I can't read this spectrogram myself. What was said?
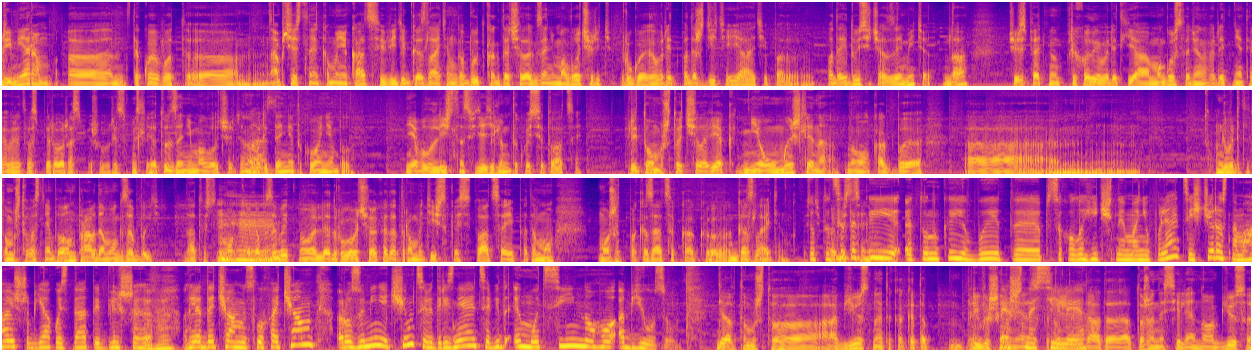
Примером э, такой вот э, общественной коммуникации в виде газлайтинга будет, когда человек занимал очередь, другой говорит, подождите, я типа подойду сейчас, займите, да, через пять минут приходит и говорит, я могу стать, он говорит, нет, я, говорит, вас первый раз вижу, говорит, в смысле, я тут занимал очередь, он Класс. говорит, да нет, такого не было. Я был лично свидетелем такой ситуации. При том, что человек неумышленно, ну, как бы э, говорит о том, что у вас не было, он правда мог забыть. Да? То есть он мог uh-huh. якобы забыть, но для другого человека это травматическая ситуация, и потому может показатися як газлайтинг. Тобто це такий тонкий вид психологічної маніпуляції. Ще раз намагаюся, щоб якось дати більше uh-huh. глядачам і слухачам розуміння, чим це відрізняється від емоційного аб'юзу. Дело в том, что абьюз, ну, это как это превышение... Теж насилие. да, да, да, тоже насилие. Но абьюз,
